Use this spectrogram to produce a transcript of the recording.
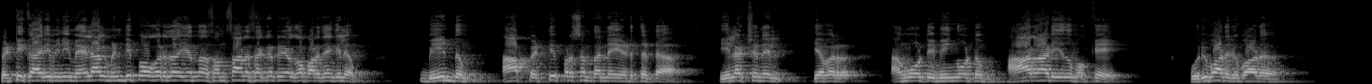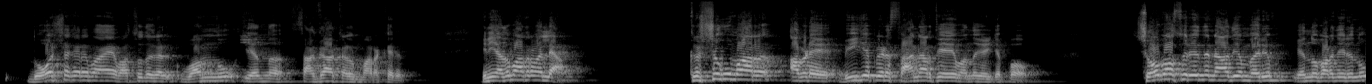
പെട്ടിക്കാര്യം ഇനി മേലാൽ മിണ്ടിപ്പോകരുത് എന്ന് സംസ്ഥാന സെക്രട്ടറി ഒക്കെ പറഞ്ഞെങ്കിലും വീണ്ടും ആ പെട്ടിപ്രശ്നം തന്നെ എടുത്തിട്ട് ഇലക്ഷനിൽ ഇവർ അങ്ങോട്ടും ഇങ്ങോട്ടും ആറാടിയതുമൊക്കെ ഒരുപാട് ഒരുപാട് ദോഷകരമായ വസ്തുതകൾ വന്നു എന്ന് സഖാക്കൾ മറക്കരുത്. ഇനി അതുമാത്രമല്ല കൃഷ്ണകുമാർ അവിടെ ബി ജെ പിയുടെ സ്ഥാനാർത്ഥിയായി വന്നു കഴിഞ്ഞപ്പോൾ ശോഭാ സുരേന്ദ്രൻ ആദ്യം വരും എന്ന് പറഞ്ഞിരുന്നു.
